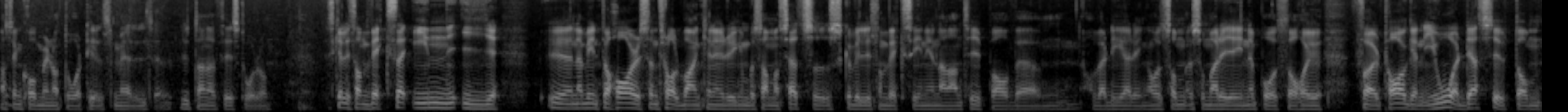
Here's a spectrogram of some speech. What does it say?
Och sen kommer det nåt år till som är, utan att vi står dem. Vi ska liksom växa in i när vi inte har centralbanken i ryggen på samma sätt så ska vi liksom växa in i en annan typ av, eh, av värdering. Och som, som Maria är inne på så har ju företagen i år dessutom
